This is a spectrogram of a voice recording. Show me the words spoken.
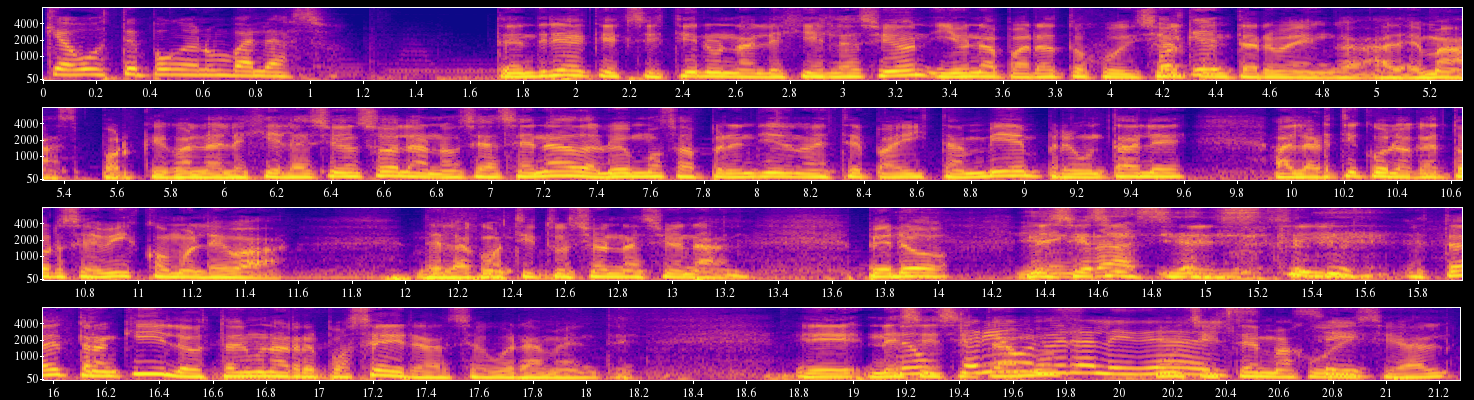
que a vos te pongan un balazo. Tendría que existir una legislación y un aparato judicial Porque- que intervenga, además, porque con la legislación sola no se hace nada, lo hemos aprendido en este país también, preguntarle al artículo 14 bis cómo le va de la Constitución Nacional. Pero Bien, gracias. sí, está tranquilo, está en una reposera seguramente. Eh, necesitamos volver a la idea un del- sistema sí. judicial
